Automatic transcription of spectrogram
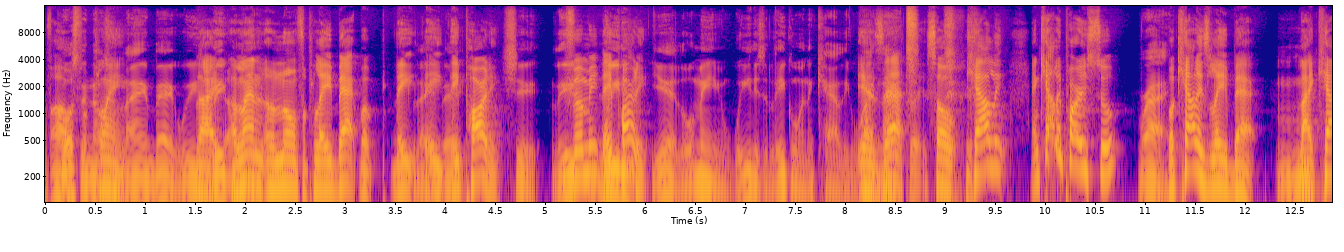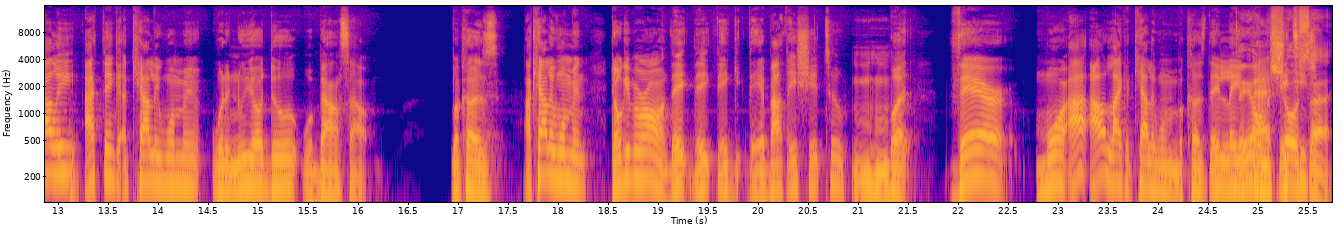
Of uh, course for they playing. lane back. We Like legal Atlanta known for play back, but they Laid they, they party. Shit. You feel me? They weed is- party. yeah, I mean, weed is illegal in the Cali. Why not? exactly. So Cali and Cali parties too. Right. Mm-hmm. But Cali's laid back. Like Cali, I think a Cali woman with a New York dude will bounce out. Because a Cali woman, don't get me wrong, they they they they about their shit too. Mm-hmm. But they're more I, I like a Cali woman because they lay they back. on the short side.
